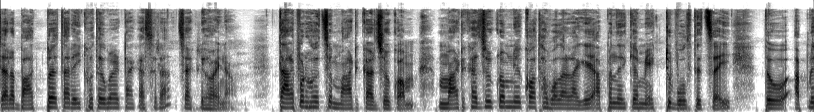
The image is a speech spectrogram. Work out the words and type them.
যারা বাদ পড়ে তারা এই কথা বলে টাকা ছাড়া চাকরি হয় না। তারপর হচ্ছে মাঠ কার্যক্রম। মাঠ কার্যক্রম নিয়ে কথা বলার আগে আপনাদেরকে আমি একটু বলতে চাই, তো আপনি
